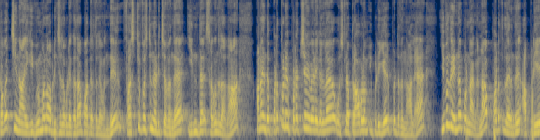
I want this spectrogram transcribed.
கவர்ச்சி நாயகி விமலா அப்படின்னு சொல்லக்கூடிய கதாபாத்திரத்தில் வந்து ஃபஸ்ட்டு ஃபஸ்ட்டு நடித்தவங்க இந்த சகுந்தலா தான். ஆனால் இந்த படத்துடைய ப்ரொடக்ஷன் வேலைகளில் ஒரு சில ப்ராப்ளம் இப்படி ஏற்பட்டதுனால இவங்க என்ன பண்ணாங்கன்னா படத்துலேருந்து அப்படியே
